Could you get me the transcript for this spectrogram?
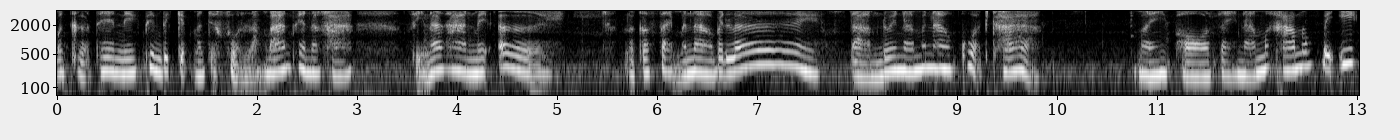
มะเขือเทศนี้พินไปเก็บมาจากสวนหลังบ้านเพียนนะคะ สีน่าทานไหมเอ่ย แล้วก็ใส่มะนาวไปเลย ตามด้วยน้ำมะนาวขวดค่ะ ไม่พอใส่น้ำมะขามลงไปอีก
